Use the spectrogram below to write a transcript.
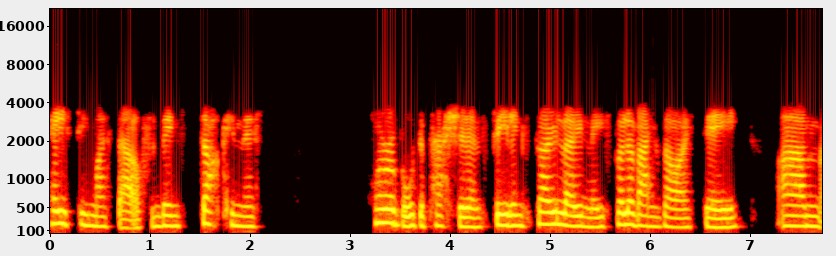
hating myself and being stuck in this horrible depression and feeling so lonely, full of anxiety. Um,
